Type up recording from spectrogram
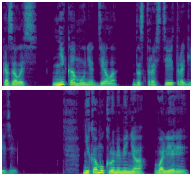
Казалось, никому нет дела до страстей и трагедий. Никому, кроме меня, Валерии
